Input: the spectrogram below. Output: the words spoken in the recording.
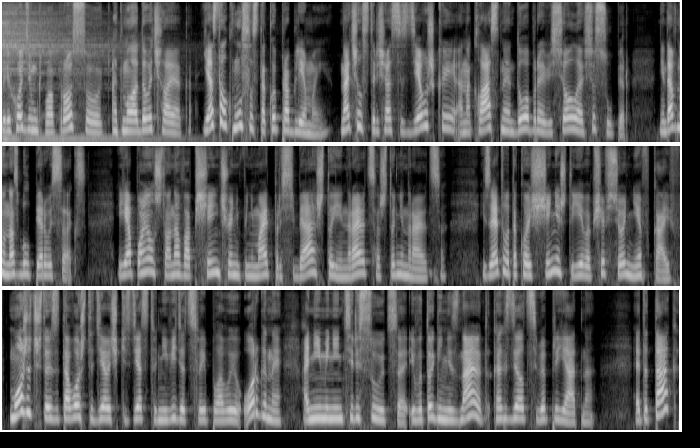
Переходим к вопросу от молодого человека. Я столкнулся с такой проблемой. Начал встречаться с девушкой, она классная, добрая, веселая, все супер. Недавно у нас был первый секс. И я понял, что она вообще ничего не понимает про себя, что ей нравится, а что не нравится. Из-за этого такое ощущение, что ей вообще все не в кайф. Может, что из-за того, что девочки с детства не видят свои половые органы, они ими не интересуются и в итоге не знают, как сделать себе приятно. Это так?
